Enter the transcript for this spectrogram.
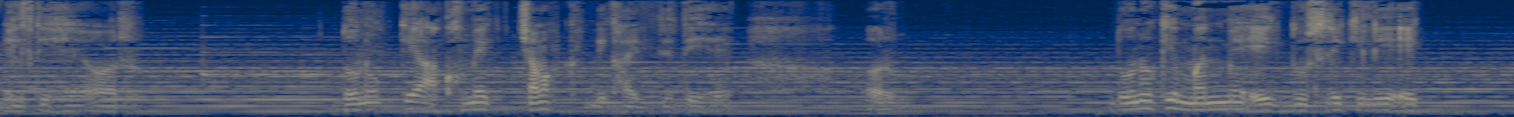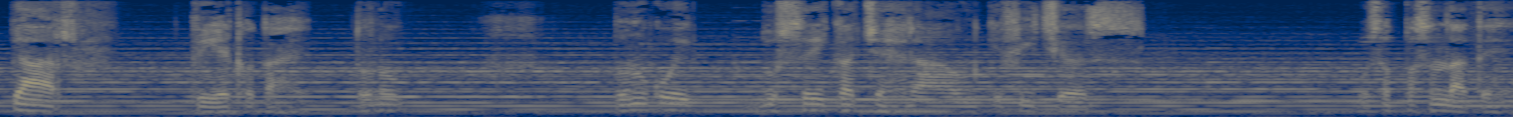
मिलती है और दोनों के आँखों में एक चमक दिखाई देती है और दोनों के मन में एक दूसरे के लिए एक प्यार क्रिएट होता है। दोनों दोनों को एक दूसरे का चेहरा, उनके फीचर्स वो सब पसंद आते हैं।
